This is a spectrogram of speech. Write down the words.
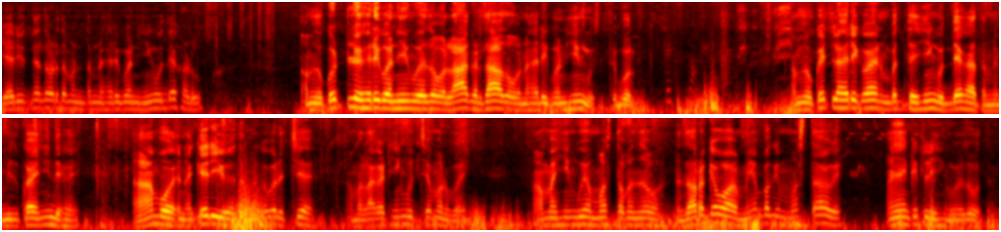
કેરી જ ને તોડતા, પણ તમને હરિગવાન હિંગું દેખાડું. આમ તો કેટલું હરિગવાન હિંગું તો લાગર જાતો ને હરિગવાન હિંગું જ બોલ. આમ તો કેટલા હરીક હોય ને, બધે હિંગું જ દેખાય તમને, બીજું કાંઈ નહીં દેખાય. આંબો હોય ને કેરી હોય તમને ખબર જ છે. આમાં લાગે હિંગું જ છે મારું ભાઈ. આમાં હિંગુ એ મસ્ત પણ જવા નજારો કેવો આવે, મેં બાકી મસ્ત આવે. અહીંયા કેટલી હિંગુ હોય જો તમે.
